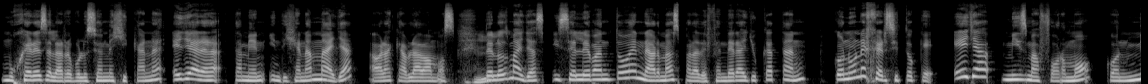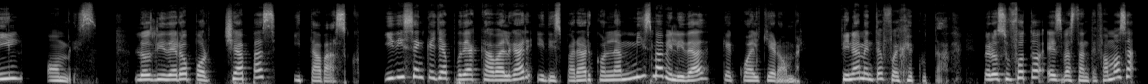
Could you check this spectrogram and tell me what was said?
mujeres de la Revolución Mexicana. Ella era también indígena maya, ahora que hablábamos de los mayas, y se levantó en armas para defender a Yucatán con un ejército que ella misma formó con mil hombres. Los lideró por Chiapas y Tabasco. Y dicen que ella podía cabalgar y disparar con la misma habilidad que cualquier hombre. Finalmente fue ejecutada. Pero su foto es bastante famosa.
